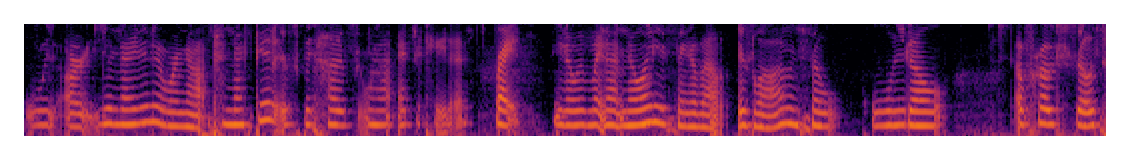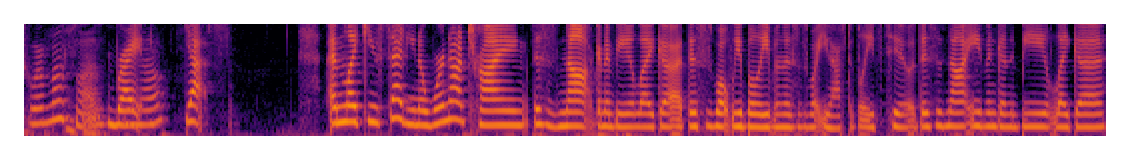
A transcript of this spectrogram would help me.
we aren't united or we're not connected is because we're not educated. Right. You know, we might not know anything about Islam, and so we don't approach those who are Muslim. you Right. know? Yes. And like you said, you know, we're not trying, this is not going to be like a, this is what we believe and this is what you have to believe too. This is not even going to be like a,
